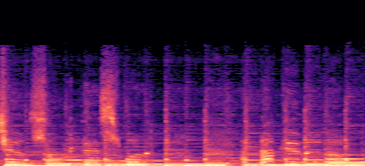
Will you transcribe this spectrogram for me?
chance on this one. I'm not giving up.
